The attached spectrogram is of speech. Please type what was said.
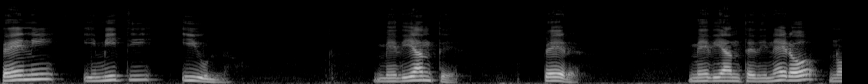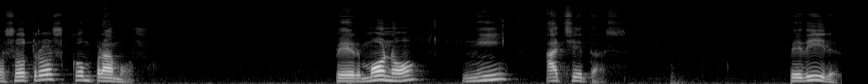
Peni imiti iun. Mediante, per, mediante dinero nosotros compramos. Per mono ni achetas. Pedir,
